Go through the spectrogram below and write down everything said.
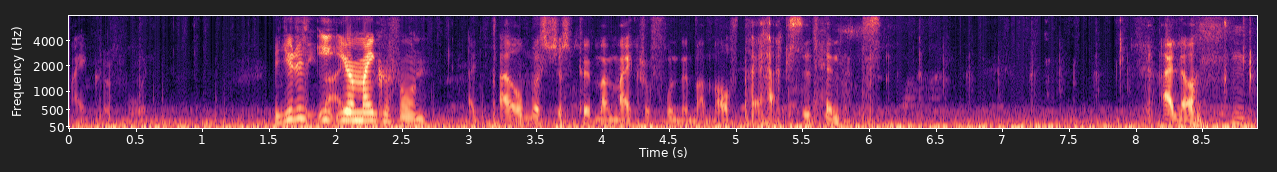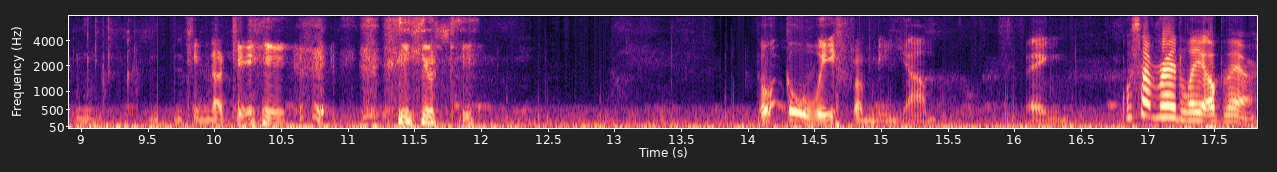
Microphone. Did you just eat Levi. your microphone? I, I almost just put my microphone in my mouth by accident. I know. Naughty, naughty. Don't go away from me, yam. Thing. What's that red light up there?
